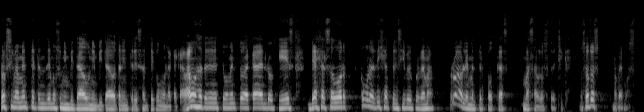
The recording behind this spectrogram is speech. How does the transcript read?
Próximamente tendremos un invitado, un invitado tan interesante como la que acabamos de tener en este momento acá en lo que es Viaje al Sabor, como les dije al principio del programa, probablemente el podcast más sabroso de Chile. Nosotros nos vemos.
